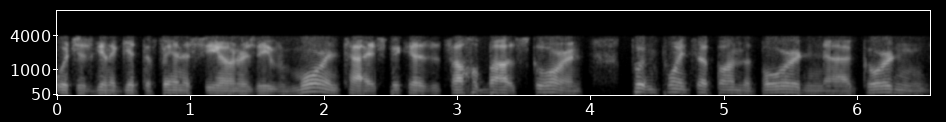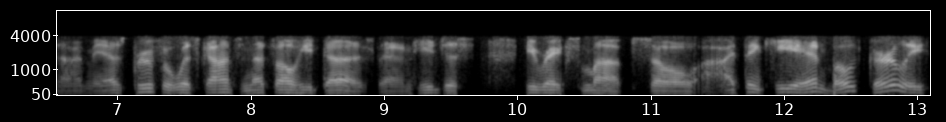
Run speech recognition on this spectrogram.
which is going to get the fantasy owners even more enticed because it's all about scoring, putting points up on the board. And uh, Gordon, I mean, as proof at Wisconsin, that's all he does, man. He just he rakes them up. So I think he and both Gurley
